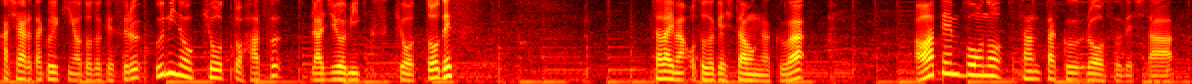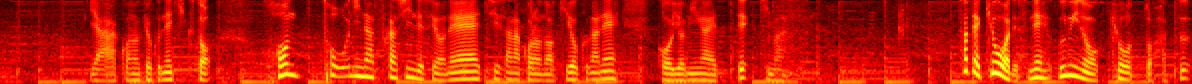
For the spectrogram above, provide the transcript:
柏原拓之がお届けする海の京都発ラジオミックス京都です。ただいまお届けした音楽は慌てんぼうのサンタクロースでした。いやこの曲ね聴くと本当に懐かしいんですよね。小さな頃の記憶がねこう蘇ってきます。さて今日はですね海の京都初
